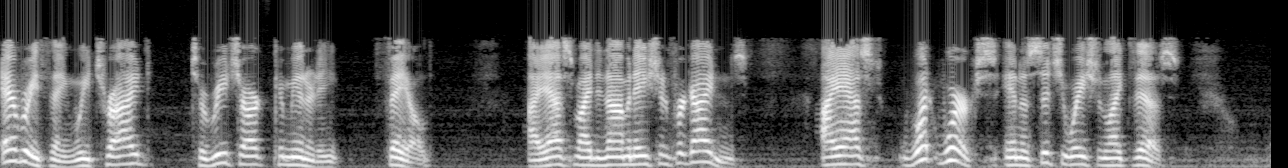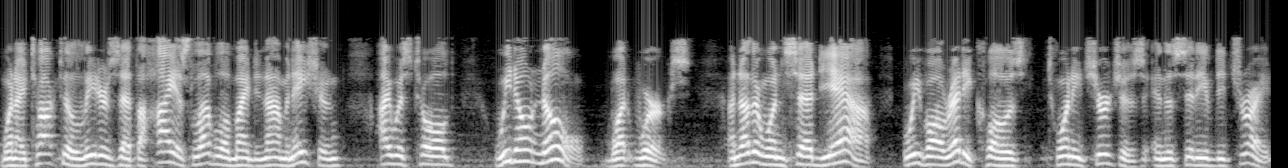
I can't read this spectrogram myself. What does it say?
Everything we tried to reach our community failed. I asked my denomination for guidance. I asked, what works in a situation like this? When I talked to the leaders at the highest level of my denomination, I was told, we don't know what works. Another one said, yeah, we've already closed 20 churches in the city of Detroit,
